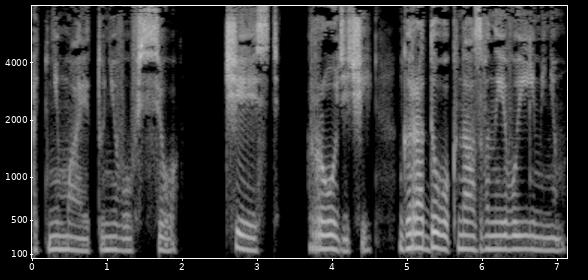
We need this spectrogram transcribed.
отнимает у него все. Честь, родичей, городок, названный его именем.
